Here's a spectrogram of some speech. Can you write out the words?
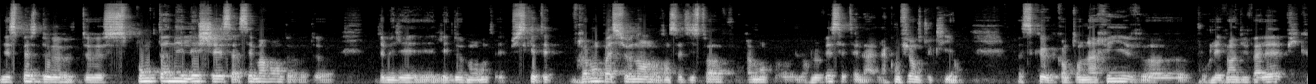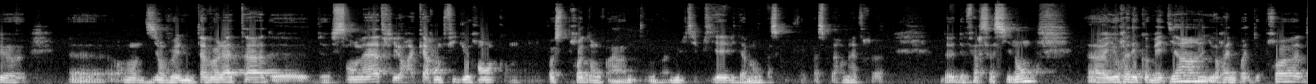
une espèce de, spontané léché. C'est assez marrant de, de les, les, deux mondes. Et puis ce qui était vraiment passionnant dans cette histoire, faut vraiment le relever, c'était la, la, confiance du client. Parce que quand on arrive euh, pour les vins du Valais, puis que euh, on dit on veut une tavolata de, de 100 mètres, il y aura 40 figurants qu'on post-prod, on va, on va multiplier évidemment parce qu'on ne peut pas se permettre euh, de, de, faire ça si long. Euh, il y aura des comédiens, il y aura une boîte de prod,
